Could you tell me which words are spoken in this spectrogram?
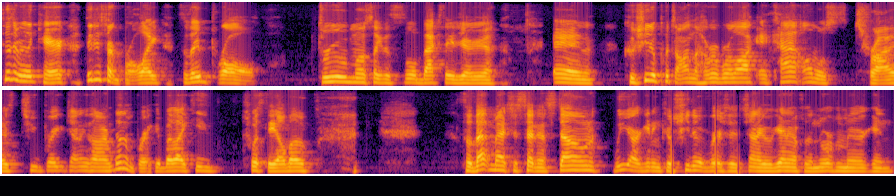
Doesn't really care. They just start brawling. So they brawl through most like this little backstage area, and Kushida puts on the hoverboard lock and kind of almost tries to break Johnny's arm. Doesn't break it, but like he twists the elbow. So that match is set in stone. We are getting Kushida versus Johnny Gargano for the North American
